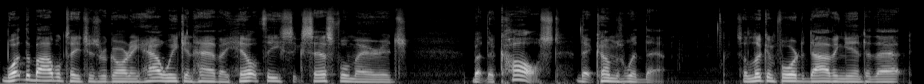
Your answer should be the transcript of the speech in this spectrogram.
what the Bible teaches regarding how we can have a healthy, successful marriage, but the cost that comes with that. So, looking forward to diving into that.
